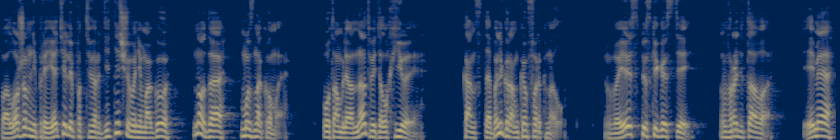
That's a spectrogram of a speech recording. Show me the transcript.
«Положим, неприятель и подтвердить ничего не могу. Ну да, мы знакомы. Утомленно ответил Хьюи. Констебль громко фыркнул. «Вы есть в списке гостей?» «Вроде того. Имя?»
